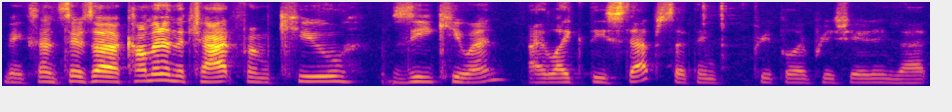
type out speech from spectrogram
Makes sense. There's a comment in the chat from QZQN. I like these steps. I think people are appreciating that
